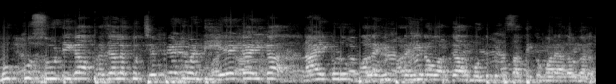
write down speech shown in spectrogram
ముక్కు సూటిగా ప్రజలకు చెప్పేటువంటి ఏకైక నాయకుడు బలహీ బలహీన వర్గాలు ముద్దుబిడ్డ సత్యకుమార్ యాదవ్ గారు.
